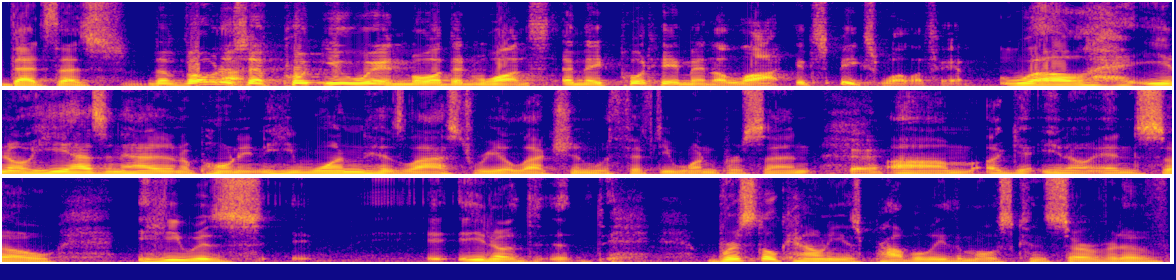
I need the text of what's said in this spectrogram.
that's that's. The voters have put you in more than once, and they put him in a lot. It speaks well of him. Well, you know, he hasn't had an opponent. And he won his last re-election with 51 percent. Okay. Um, again, you know, and so he was. You know. th- th- Bristol County is probably the most conservative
